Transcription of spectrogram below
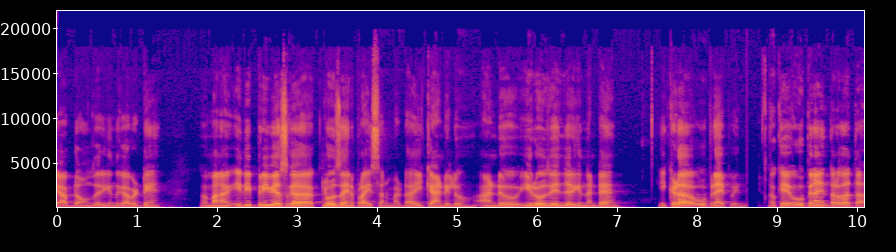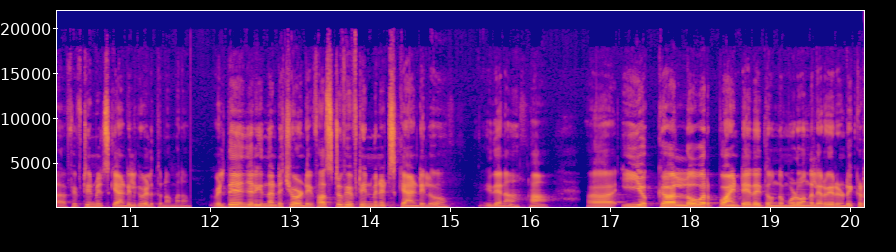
గ్యాప్ డౌన్ జరిగింది కాబట్టి మనం ఇది ప్రీవియస్గా క్లోజ్ అయిన ప్రైస్ అనమాట ఈ క్యాండిల్ అండ్ ఈరోజు ఏం జరిగిందంటే ఇక్కడ ఓపెన్ అయిపోయింది. ఓకే ఓపెన్ అయిన తర్వాత ఫిఫ్టీన్ మినిట్స్ క్యాండిల్కి వెళుతున్నాం మనం. వెళితే ఏం జరిగిందంటే చూడండి ఫస్ట్ ఫిఫ్టీన్ మినిట్స్ క్యాండిల్ ఇదేనా? ఈ యొక్క లోవర్ పాయింట్ ఏదైతే ఉందో మూడు వందల ఇరవై రెండు ఇక్కడ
